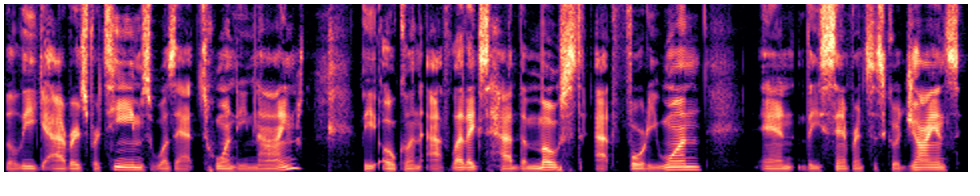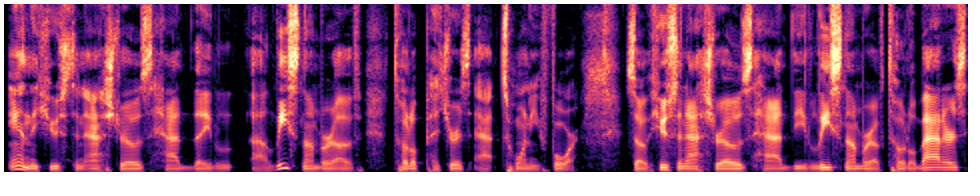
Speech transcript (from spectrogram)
The league average for teams was at 29. The Oakland Athletics had the most at 41, and the San Francisco Giants and the Houston Astros had the uh, least number of total pitchers at 24. So, Houston Astros had the least number of total batters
